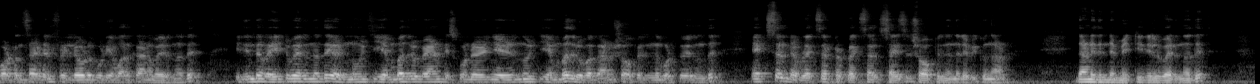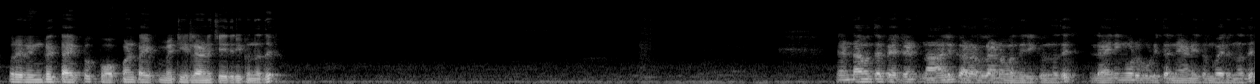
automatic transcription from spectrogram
ബോട്ടം സൈഡിൽ ഫ്രില്ലോട് കൂടിയ വർക്കാണ് വരുന്നത്. ഇതിന്റെ റേറ്റ് വരുന്നത് എണ്ണൂറ്റി എൺപത് രൂപയാണ്. ഡിസ്കൗണ്ട് കഴിഞ്ഞ് എഴുന്നൂറ്റി എൺപത് രൂപക്കാണ് ഷോപ്പിൽ നിന്ന് കൊടുത്തു വരുന്നത്. XL double XL triple XL സൈസിൽ ഷോപ്പിൽ നിന്ന് ലഭിക്കുന്നതാണ്. ഇതാണ് ഇതിന്റെ മെറ്റീരിയൽ വരുന്നത്. ഒരു റിങ്കിൾ ടൈപ്പ് പോപ്പൺ ടൈപ്പ് മെറ്റീരിയലാണ് ചെയ്തിരിക്കുന്നത്. രണ്ടാമത്തെ പാറ്റേൺ നാല് കളറിലാണ് വന്നിരിക്കുന്നത്. ലൈനിങ്ങോട് കൂടി തന്നെയാണ് ഇതും വരുന്നത്.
